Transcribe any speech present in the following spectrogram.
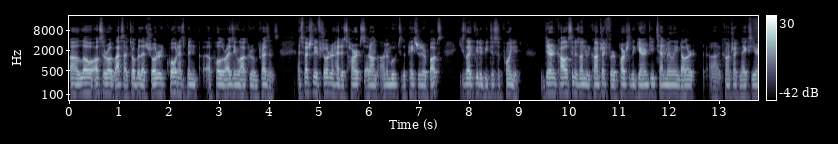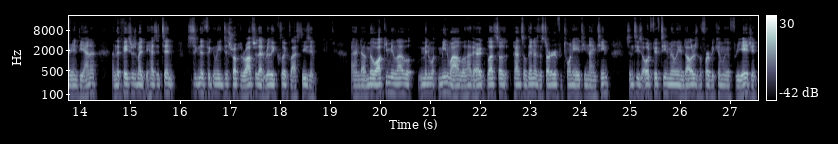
Uh, Lowe also wrote last October that Schroeder, quote, has been a polarizing locker room presence. Especially if Schroeder had his heart set on, on a move to the Pacers or Bucks, he's likely to be disappointed. Darren Collison is under contract for a partially guaranteed $10 million uh, contract next year in Indiana, and the Pacers might be hesitant to significantly disrupt the roster that really clicked last season. And uh, Milwaukee, meanwhile, meanwhile, will have Eric Bledsoe penciled in as the starter for 2018-19 since he's owed $15 million before becoming a free agent.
